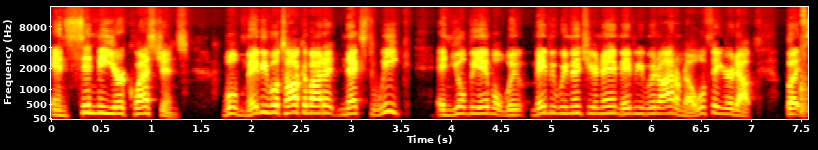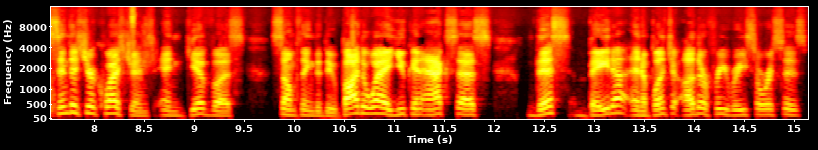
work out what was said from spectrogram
And send me your questions. Well, maybe we'll talk about it next week and you'll be able, we, maybe we mention your name, maybe we I don't know. We'll figure it out. But send us your questions and give us something to do. By the way, you can access this beta and a bunch of other free resources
